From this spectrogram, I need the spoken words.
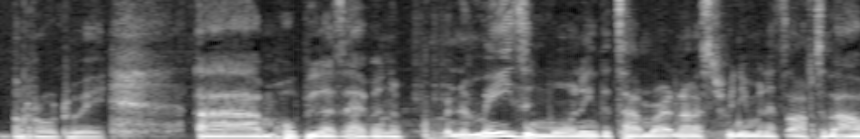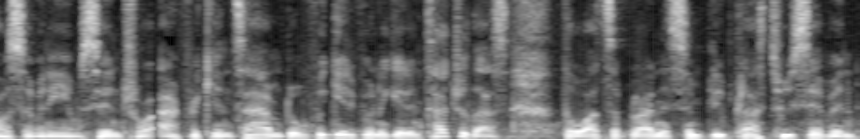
Broadway. Um, hope you guys are having a, an amazing morning. The time right now is 20 minutes after the hour, 7 a.m. Central African time. Don't forget if you want to get in touch with us, the WhatsApp line is simply plus 27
